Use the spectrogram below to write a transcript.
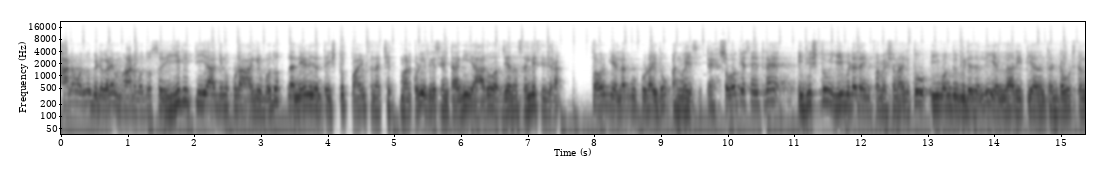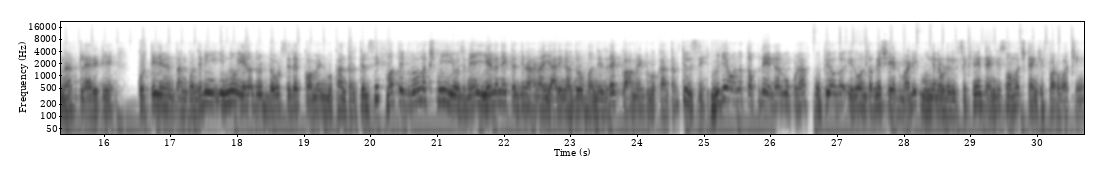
ಹಣವನ್ನು ಬಿಡುಗಡೆ ಮಾಡಬಹುದು ಸೊ ಈ ರೀತಿಯಾಗಿನೂ ಕೂಡ ಆಗಿರ್ಬೋದು. ನಾನು ಹೇಳಿದಂತ ಇಷ್ಟು ಪಾಯಿಂಟ್ಸ್ ಅನ್ನ ಚೆಕ್ ಮಾಡ್ಕೊಳ್ಳಿ. ರೀಸೆಂಟ್ ಆಗಿ ಯಾರು ಅರ್ಜಿಯನ್ನು ಸಲ್ಲಿಸಿದಿರಾ? ಸೊ ಅವ್ರಿಗೆ ಎಲ್ಲರಿಗೂ ಕೂಡ ಇದು ಅನ್ವಯಿಸುತ್ತೆ. ಸೊ ಓಕೆ ಸ್ನೇಹಿತರೆ, ಇದಿಷ್ಟು ಈ ವಿಡಿಯೋದ ಇನ್ಫಾರ್ಮೇಶನ್ ಆಗಿತ್ತು. ಈ ಒಂದು ವಿಡಿಯೋದಲ್ಲಿ ಎಲ್ಲ ರೀತಿಯಾದಂತಹ ಡೌಟ್ಸ್ ಗಳನ್ನ ಕ್ಲಾರಿಟಿ ಕೊಟ್ಟಿದ್ದೀನಿ ಅಂತ ಅನ್ಕೊಂತೀನಿ. ಇನ್ನು ಏನಾದರೂ ಡೌಟ್ಸ್ ಇದೆ ಕಾಮೆಂಟ್ ಮುಖಾಂತರ ತಿಳಿಸಿ. ಮತ್ತೆ ಗೃಹಲಕ್ಷ್ಮಿ ಯೋಜನೆ ಏಳನೇ ಕಂತಿನ ಹಣ ಯಾರಿಗಾದ್ರೂ ಬಂದಿದ್ರೆ ಕಾಮೆಂಟ್ ಮುಖಾಂತರ ತಿಳಿಸಿ. ವಿಡಿಯೋವನ್ನು ತಪ್ಪದೆ ಎಲ್ಲರಿಗೂ ಕೂಡ ಉಪಯೋಗ ಇರುವಂತವ್ರಿಗೆ ಶೇರ್ ಮಾಡಿ. ಮುಂದಿನ ವಿಡಿಯೋದಲ್ಲಿ ಸಿಗ್ತೀನಿ. Thank you so much thank you for watching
